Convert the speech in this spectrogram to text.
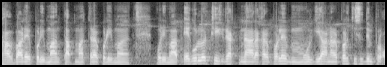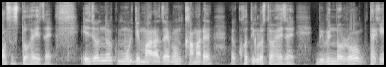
খাবারের পরিমাণ, তাপমাত্রার পরিমাণ, পরিমাপ, এগুলো ঠিক রাখ, না রাখার ফলে মুরগি আনার পর কিছুদিন পর অসুস্থ হয়ে যায়। এই জন্য মুরগি মারা যায় এবং খামারে ক্ষতিগ্রস্ত হয়ে যায়। বিভিন্ন রোগ থাকে,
